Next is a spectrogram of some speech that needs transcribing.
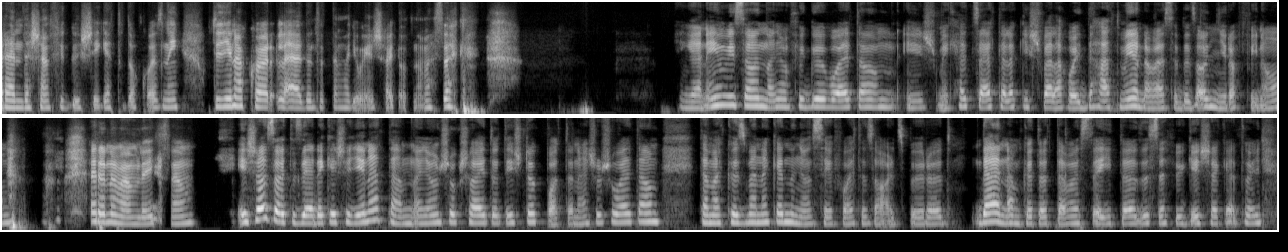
rendesen függőséget tud okozni. Úgyhogy én akkor eldöntöttem, hogy jó, én sajtot nem eszek. Igen, én viszont nagyon függő voltam, és még hetszeltelek is vele, hogy de hát miért nem eszed, ez annyira finom. Erre nem emlékszem. És az volt az érdekes, hogy én ettem nagyon sok sajtot, és tök pattanásos voltam, te meg közben neked nagyon szép volt az arcbőröd. De nem kötöttem össze itt az összefüggéseket, hogy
